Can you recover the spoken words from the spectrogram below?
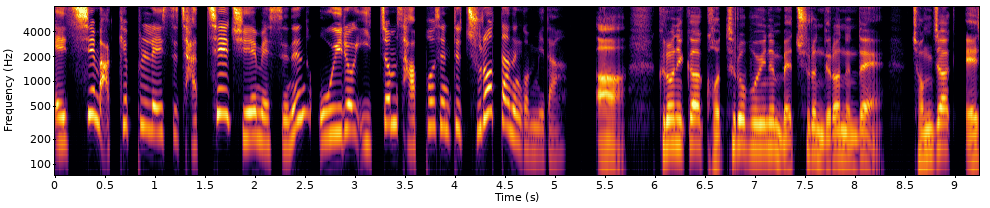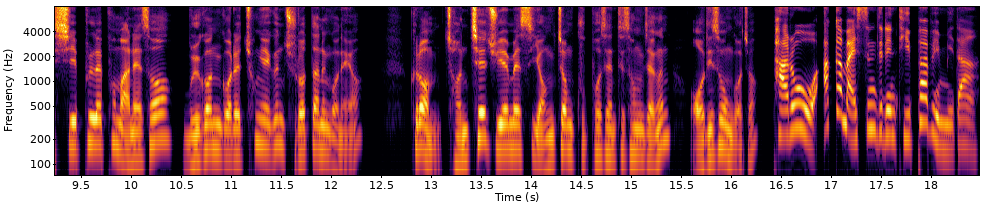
엣시 마켓플레이스 자체 GMS는 오히려 2.4% 줄었다는 겁니다. 아, 그러니까 겉으로 보이는 매출은 늘었는데 정작 애쉬 플랫폼 안에서 물건 거래 총액은 줄었다는 거네요. 그럼 전체 GMS 0.9% 성장은 어디서 온 거죠? 바로 아까 말씀드린 디팝입니다.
